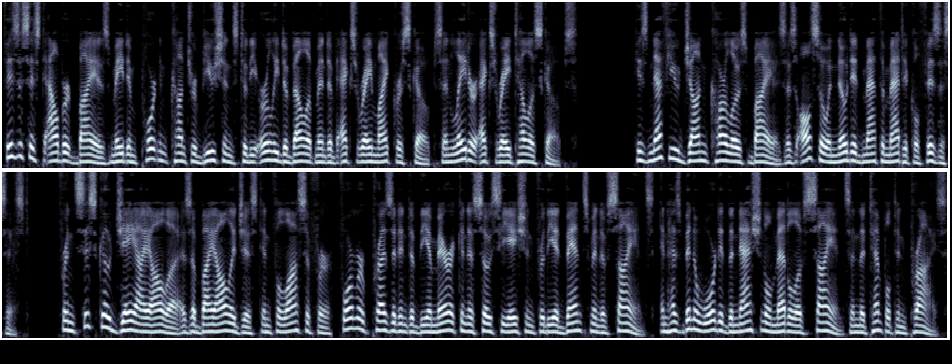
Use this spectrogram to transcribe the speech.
Physicist Albert Baez made important contributions to the early development of X-ray microscopes and later X-ray telescopes. His nephew John Carlos Baez is also a noted mathematical physicist. Francisco J. Ayala is a biologist and philosopher, former president of the American Association for the Advancement of Science, and has been awarded the National Medal of Science and the Templeton Prize.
